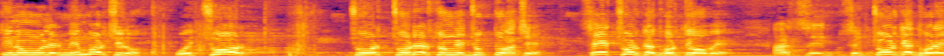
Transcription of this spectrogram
তৃণমূলের মেম্বার ছিল। ওই চোর চোর চোরের সঙ্গে যুক্ত আছে। সে চোরকে ধরতে হবে। আর সে চোরকে ধরে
